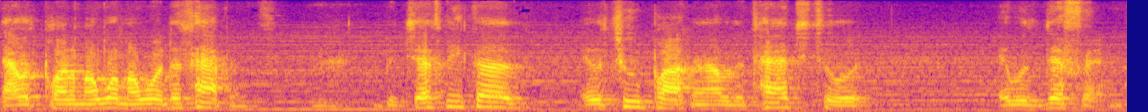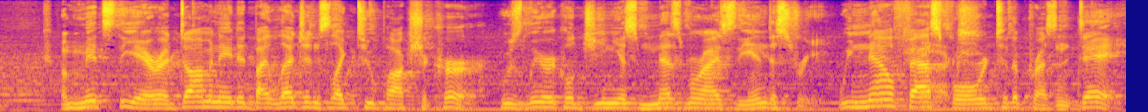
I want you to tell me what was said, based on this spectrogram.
That was part of my world. My world just happens. But just because it was Tupac and I was attached to it, it was different. Amidst the era dominated by legends like Tupac Shakur, whose lyrical genius mesmerized the industry, we now fast forward to the present day,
